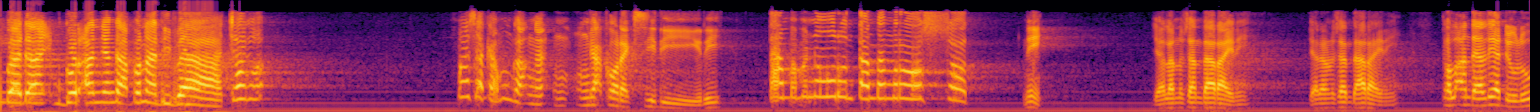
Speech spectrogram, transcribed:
Ibadah Qur'annya enggak pernah dibaca kok. Masa kamu nggak nggak koreksi diri? Tambah menurun, tambah merosot. Nih, Jalan Nusantara ini, Jalan Nusantara ini. Kalau anda lihat dulu,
